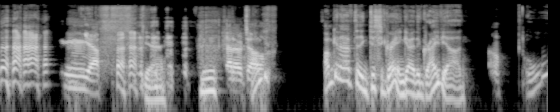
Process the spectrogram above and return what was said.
Mm, yeah, Yeah, that hotel. I'm, I'm gonna have to disagree and go to the graveyard. Ooh.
